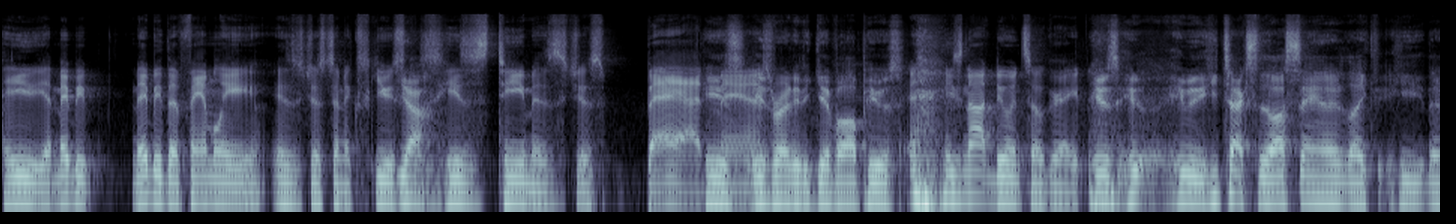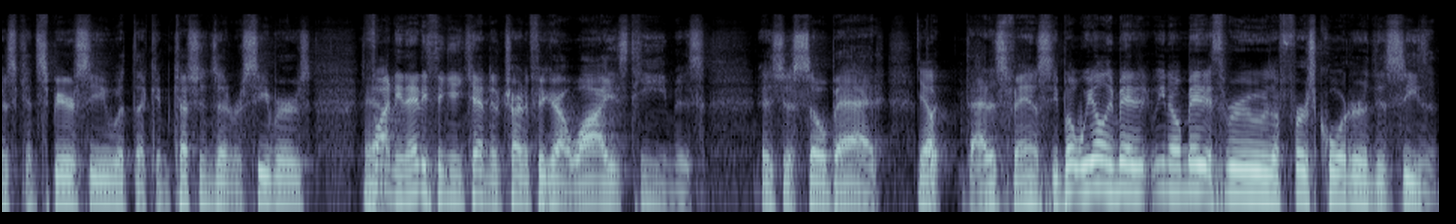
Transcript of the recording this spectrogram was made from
he yeah, maybe maybe the family is just an excuse. Yeah. 'cause his team is just bad, he's man. he's ready to give up. He was he's not doing so great. he was he, he he texted us saying like he there's conspiracy with the concussions and receivers, finding anything he can to try to figure out why his team is is just so bad. Yep. But that is fantasy. But we only made it you know made it through the first quarter of this season.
